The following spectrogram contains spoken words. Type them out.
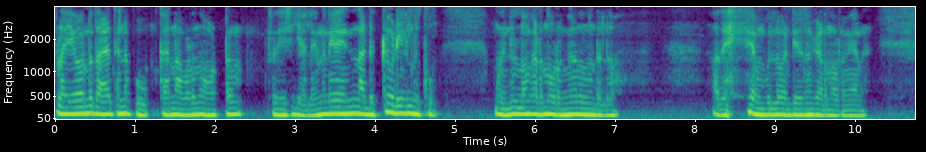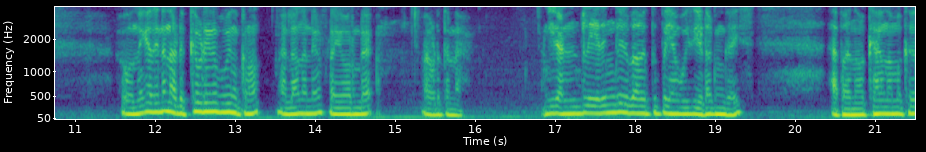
ഫ്ലൈ ഓവറിന്റെ താഴെ തന്നെ പോകും കാരണം അവിടെ നിന്ന് ഓട്ടം പ്രതീക്ഷിക്കാം അല്ലെന്നുണ്ടെങ്കിൽ അതിന് നടുക്ക് എവിടെയെങ്കിലും നിൽക്കും. മുന്നിലുള്ളവൻ കിടന്നുറങ്ങുന്നുണ്ടല്ലോ അതെ മുമ്പിലുള്ള വണ്ടി ഒന്നും കിടന്നുറങ്ങുകയാണ്. ഒന്നുകിൽ അതിന്റെ നടുക്ക് എവിടെയെങ്കിലും പോയി നിൽക്കണം. അല്ലാന്നുണ്ടെങ്കിൽ ഫ്ലൈ ഓവറിന്റെ അവിടെ തന്നെ. ഈ രണ്ടിൽ ഏതെങ്കിലും ഒരു ഭാഗത്ത് ഇപ്പോൾ ഞാൻ പോയി സീഡാക്കും ഗൈസ് അപ്പോൾ നോക്കാം നമുക്ക്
